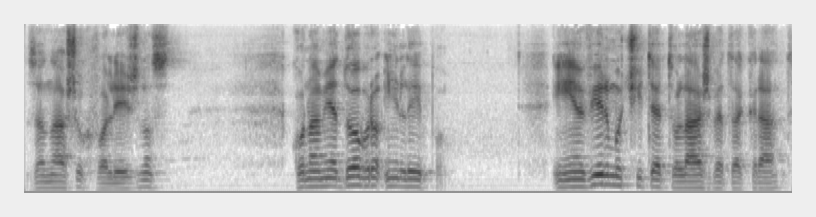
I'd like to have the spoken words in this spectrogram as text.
za našo hvaležnost, ko nam je dobro in lepo. In vir močite to lažbe takrat,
